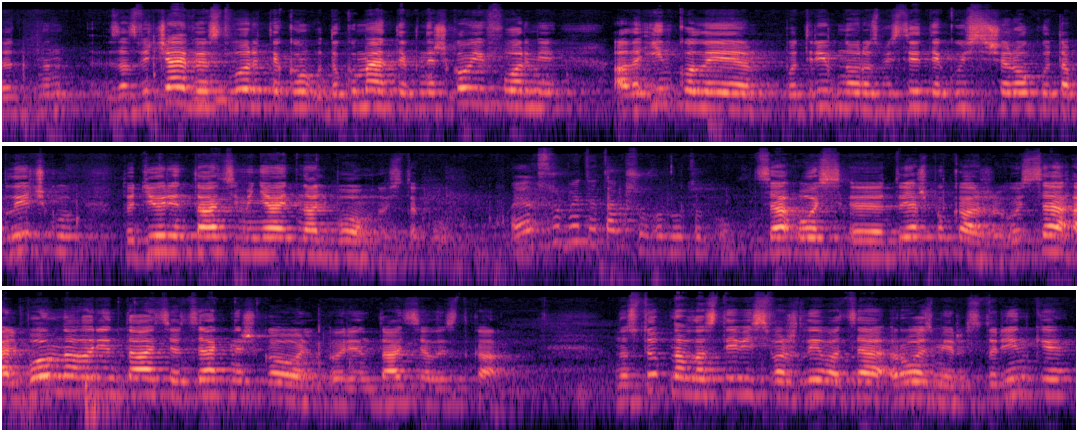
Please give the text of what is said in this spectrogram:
е, зазвичай ви створите документи в книжковій формі, але інколи потрібно розмістити якусь широку табличку, тоді орієнтацію міняють на альбомну ось таку. А як зробити так, щоб воно таку? Це ось, е, то я ж покажу. Ось це альбомна орієнтація, це книжкова орієнтація листка. Наступна властивість важлива це розмір сторінки.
